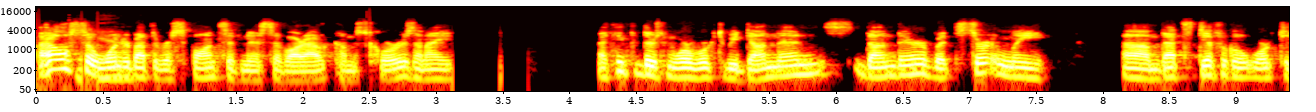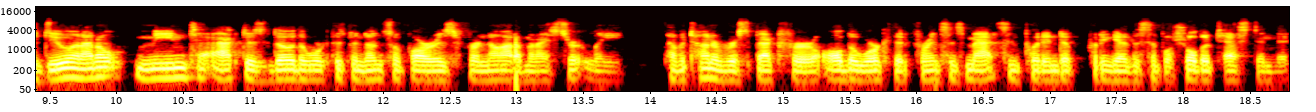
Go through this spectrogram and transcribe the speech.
I also yeah. wonder about the responsiveness of our outcome scores, and I, I think that there's more work to be done then done there, but certainly um, that's difficult work to do. And I don't mean to act as though the work that's been done so far is for naught. I mean, I certainly have a ton of respect for all the work that, for instance, Matsen put into putting together the simple shoulder test and that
